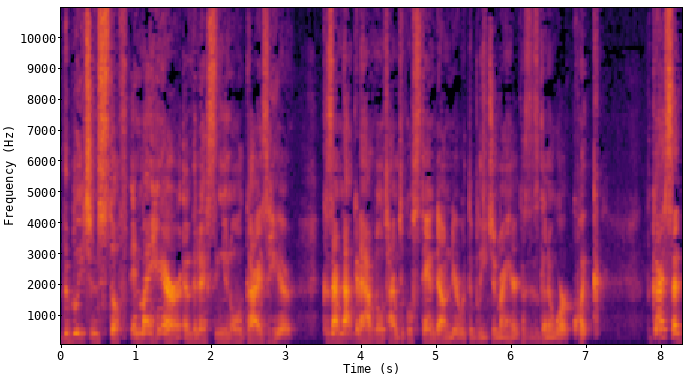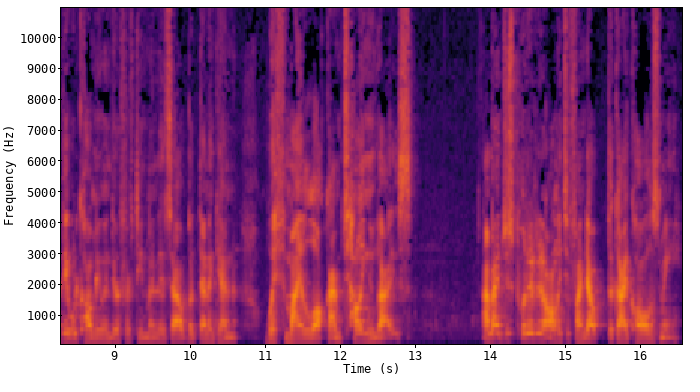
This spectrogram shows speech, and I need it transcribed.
the bleach and stuff in my hair. And the next thing you know, a guy's here. Because I'm not going to have no time to go stand down there with the bleach in my hair because it's going to work quick. The guy said they would call me when they're 15 minutes out. But then again, with my luck, I'm telling you guys. I might just put it in only to find out the guy calls me.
